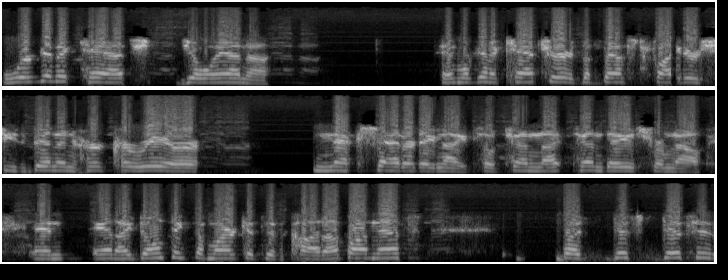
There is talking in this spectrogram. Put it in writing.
we're going to catch Joanna, and we're going to catch her as the best fighter she's been in her career next Saturday night, so 10, 10 days from now. And and I don't think the markets have caught up on this. But this this is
